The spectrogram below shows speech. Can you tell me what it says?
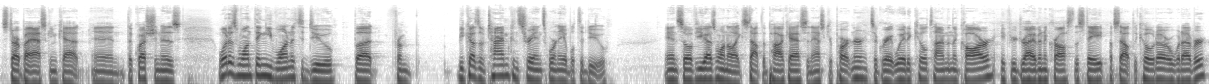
start by asking Kat. And the question is, what is one thing you've wanted to do, but from because of time constraints weren't able to do? And so if you guys want to like stop the podcast and ask your partner, it's a great way to kill time in the car if you're driving across the state of South Dakota or whatever.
